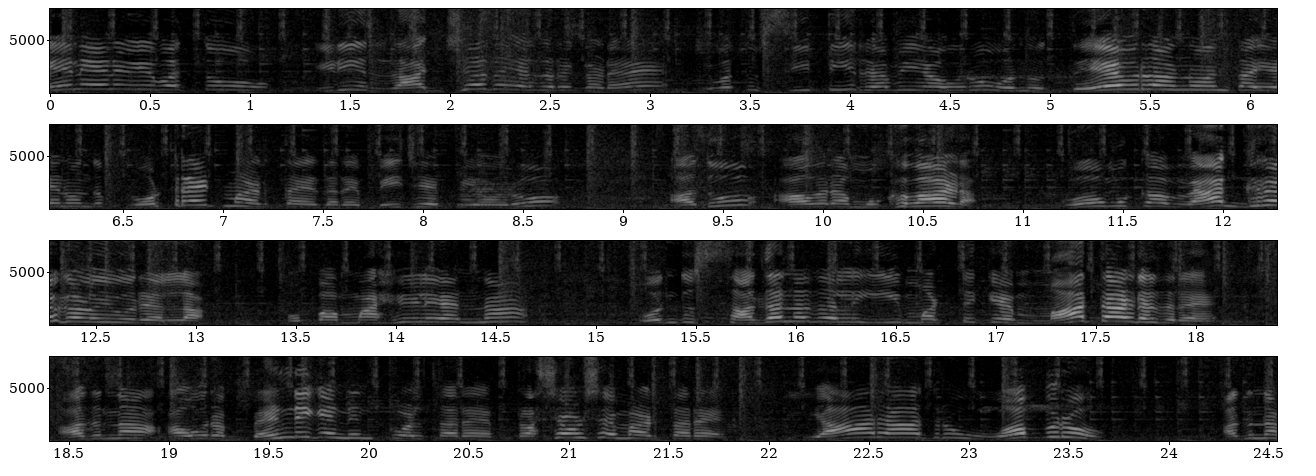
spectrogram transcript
ಏನೇನು ಇವತ್ತು ಇಡೀ ರಾಜ್ಯದ ಎದುರುಗಡೆ ಇವತ್ತು ಸಿ ಟಿ ರವಿ ಅವರು ಒಂದು ದೇವರು ಅನ್ನುವಂಥ ಏನೊಂದು ಪೋರ್ಟ್ರೇಟ್ ಮಾಡ್ತಾ ಇದ್ದಾರೆ ಬಿ ಜೆ ಪಿಯವರು ಅದು ಅವರ ಮುಖವಾಡ, ಗೋಮುಖ ವ್ಯಾಘ್ರಗಳು ಇವರೆಲ್ಲ. ಒಬ್ಬ ಮಹಿಳೆಯನ್ನು ಒಂದು ಸದನದಲ್ಲಿ ಈ ಮಟ್ಟಕ್ಕೆ ಮಾತಾಡಿದ್ರೆ ಅದನ್ನ ಅವರ ಬೆನ್ನಿಗೆ ನಿಂತ್ಕೊಳ್ತಾರೆ, ಪ್ರಶಂಸೆ ಮಾಡ್ತಾರೆ. ಯಾರಾದರೂ ಒಬ್ಬರು ಅದನ್ನ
